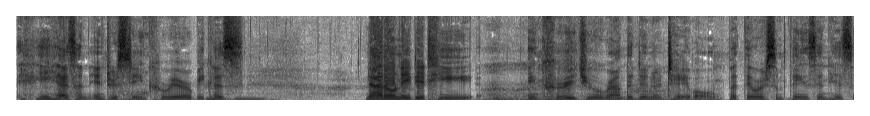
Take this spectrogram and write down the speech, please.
he has an interesting career because Mm-hmm. not only did he encourage you around the dinner table, but there were some things in his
